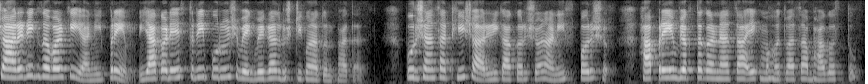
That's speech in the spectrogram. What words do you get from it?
शारीरिक जवळकी आणि प्रेम याकडे स्त्री पुरुष वेगवेगळ्या दृष्टिकोनातून पाहतात. पुरुषांसाठी शारीरिक आकर्षण आणि स्पर्श हा प्रेम व्यक्त करण्याचा एक महत्त्वाचा भाग असतो.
